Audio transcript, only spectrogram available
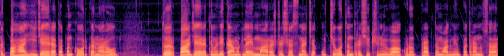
तर पहा ही जाहिरात आपण कव्हर करणार आहोत. तर पहा जाहिरातीमध्ये काय म्हटलं आहे महाराष्ट्र शासनाच्या उच्च व तंत्र शिक्षण विभागाकडून प्राप्त मागणीपत्रानुसार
